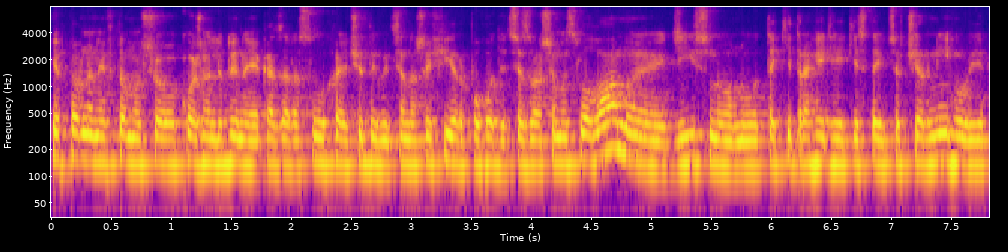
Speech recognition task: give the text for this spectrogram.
Я впевнений в тому, що кожна людина, яка зараз слухає чи дивиться наш ефір, погодиться з вашими словами. Дійсно, ну такі трагедії, які стаються в Чернігові,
